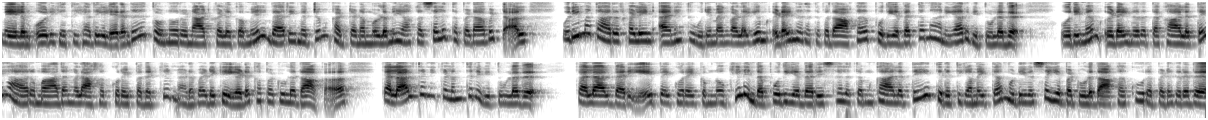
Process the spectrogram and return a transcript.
மேலும் உரிய திகதியிலிருந்து தொன்னூறு நாட்களுக்கு மேல் வரி மற்றும் கட்டணம் முழுமையாக செலுத்தப்படாவிட்டால் உரிமதாரர்களின் அனைத்து உரிமங்களையும் இடைநிறுத்துவதாக புதிய வெத்தமானி அறிவித்துள்ளது. உரிமம் இடைநிறுத்த காலத்தை ஆறு மாதங்களாக குறைப்பதற்கு நடவடிக்கை எடுக்கப்பட்டுள்ளதாக கலால் திணைக்களம் தெரிவித்துள்ளது. கலால் வரி ஏய்ப்பை குறைக்கும் நோக்கில் இந்த புதிய வரி செலுத்தும் காலத்தை திருத்தியமைக்க முடிவு செய்யப்பட்டுள்ளதாக கூறப்படுகிறது.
